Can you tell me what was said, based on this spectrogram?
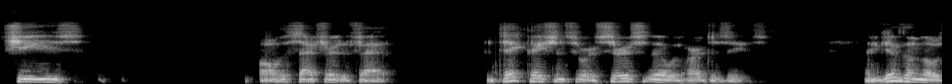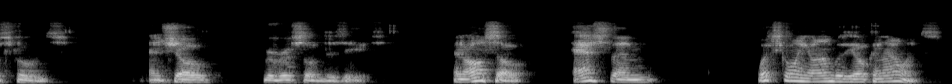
cheese, all the saturated fat, and take patients who are seriously ill with heart disease and give them those foods and show reversal of disease. And also ask them what's going on with the Okinawans?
